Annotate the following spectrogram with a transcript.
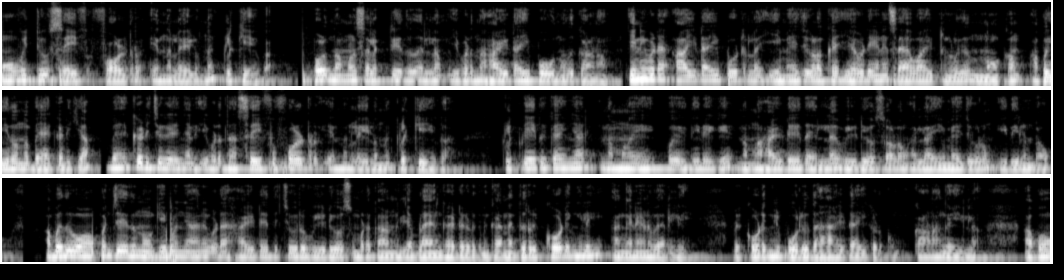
മൂവ് ടു സേഫ് ഫോൾഡർ എന്നുള്ളതിലൊന്ന് ക്ലിക്ക് ചെയ്യുക. ഇപ്പോൾ നമ്മൾ സെലക്ട് ചെയ്തതെല്ലാം ഇവിടുന്ന് ഹൈഡായി പോകുന്നത് കാണാം. ഇനി ഇവിടെ ഹൈഡായി പോയിട്ടുള്ള ഇമേജുകളൊക്കെ എവിടെയാണ് സേവ് ആയിട്ടുള്ളത് എന്ന് നോക്കാം. അപ്പോൾ ഇതൊന്ന് ബാക്ക് അടിക്കുക. ബാക്ക് അടിച്ചു കഴിഞ്ഞാൽ ഇവിടുത്തെ സേഫ് ഫോൾഡർ എന്നുള്ളതിലൊന്ന് ക്ലിക്ക് ചെയ്യുക. ക്ലിക്ക് ചെയ്ത് കഴിഞ്ഞാൽ നമ്മൾ ഇപ്പോൾ ഇതിലേക്ക് നമ്മൾ ഹൈഡ് ചെയ്ത എല്ലാ വീഡിയോസുകളും എല്ലാ ഇമേജുകളും ഇതിലുണ്ടാവും. അപ്പോൾ ഇത് ഓപ്പൺ ചെയ്ത് നോക്കിയപ്പോൾ ഞാനിവിടെ ഹൈഡ് ചെയ്തിച്ച ഒരു വീഡിയോസും ഇവിടെ കാണുന്നില്ല ബ്ലാങ്ക് ആയിട്ട് കിടക്കണം കാരണം ഇത് റെക്കോർഡിങ്ങിൽ അങ്ങനെയാണ് വരൽ. റെക്കോർഡിങ്ങിൽ പോലും ഇത് ഹൈഡായി കിടക്കും. കാണാൻ കഴിയില്ല. അപ്പോൾ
